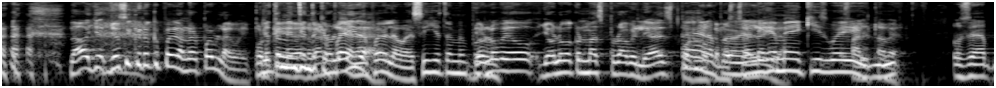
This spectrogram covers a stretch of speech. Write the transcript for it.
No, yo, yo sí creo que puede ganar Puebla, güey. yo también siento que puede ganar ida. Puebla, güey. Sí, yo también Yo lo veo, yo lo veo con más probabilidades por lo que pero mostró en la Liga. MX, güey. Falta ver. O sea,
